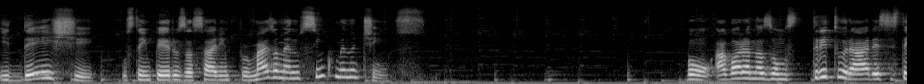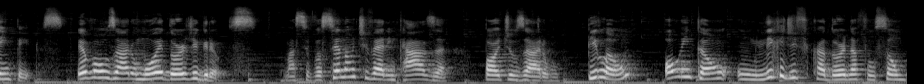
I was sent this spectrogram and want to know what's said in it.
e deixe os temperos assarem por mais ou menos 5 minutinhos. Bom, agora nós vamos triturar esses temperos. Eu vou usar um moedor de grãos, mas se você não tiver em casa, pode usar um pilão ou então um liquidificador na função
